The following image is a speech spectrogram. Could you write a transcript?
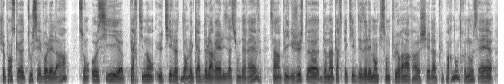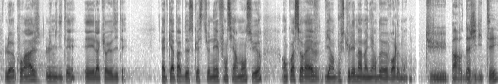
Je pense que tous ces volets-là sont aussi euh, pertinents, utiles dans le cadre de la réalisation des rêves. Ça implique juste, euh, de ma perspective, des éléments qui sont plus rares euh, chez la plupart d'entre nous. C'est le courage, l'humilité et la curiosité. Être capable de se questionner foncièrement sur en quoi ce rêve vient bousculer ma manière de voir le monde. Tu parles d'agilité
